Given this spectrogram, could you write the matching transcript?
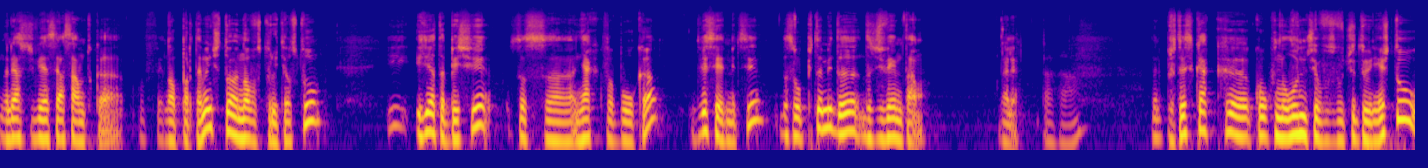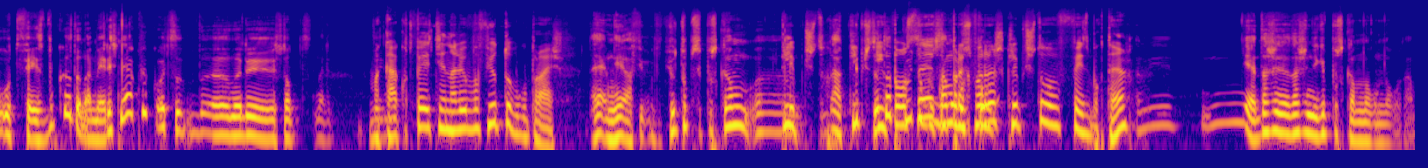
нали, аз живея сега сам тук в едно апартамент, че то е ново строителство. И идеята беше с а, някаква булка, две седмици, да се опитаме да, да живеем там. Нали? Така. Нали, представи си как, колко налудничево звучи това нещо от Фейсбука, да намериш някой, който са, да, нали, защото, нали, Ма как от фейс ти, нали, в YouTube го правиш? не, не, а в YouTube си пускам... А, Клипчето. Да, клипчетата, И в които после само прехвърляш клипчето в Фейсбук, те? Ами, не, даже, даже не ги пускам много-много там,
